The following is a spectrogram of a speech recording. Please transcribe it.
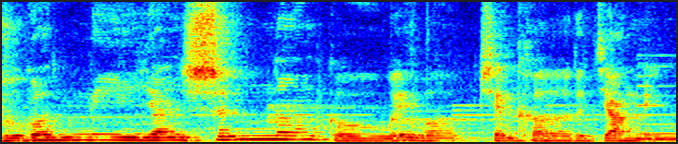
如果你眼神能够为我片刻的降临，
